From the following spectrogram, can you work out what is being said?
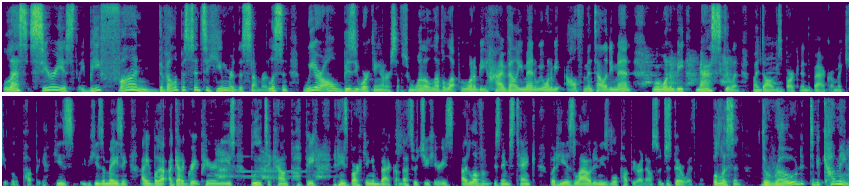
less seriously. Be fun. Develop a sense of humor this summer. Listen, we are all busy working on ourselves. We want to level up. We want to be high value men. We want to be alpha mentality men. We want to be masculine. My dog is barking in the background. My cute little puppy. He's he's amazing. I I got a great Pyrenees blue tick hound puppy, and he's barking in the background. That's what you hear. He's I love him. His name is Tank, but he is loud and he's a little puppy right now. So just bear with me. But listen, the road to becoming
